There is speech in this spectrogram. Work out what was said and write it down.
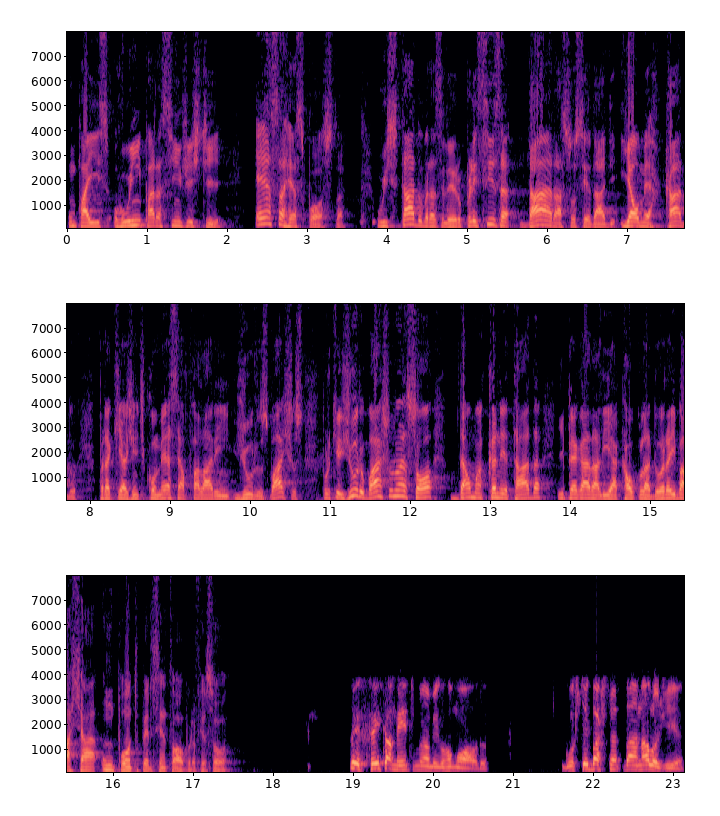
um país ruim para se investir. Essa resposta o Estado brasileiro precisa dar à sociedade e ao mercado para que a gente comece a falar em juros baixos, porque juro baixo não é só dar uma canetada e pegar ali a calculadora e baixar um ponto percentual, professor. Perfeitamente, meu amigo Romualdo. Gostei bastante da analogia.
